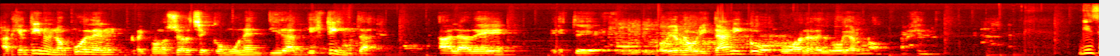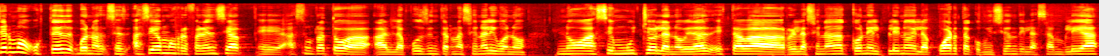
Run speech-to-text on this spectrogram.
argentino y no pueden reconocerse como una entidad distinta a la de este, el gobierno británico o a la del gobierno argentino. Guillermo, usted, bueno, hacíamos referencia eh, hace un rato al apoyo internacional y bueno, no hace mucho la novedad estaba relacionada con el pleno de la cuarta comisión de la Asamblea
